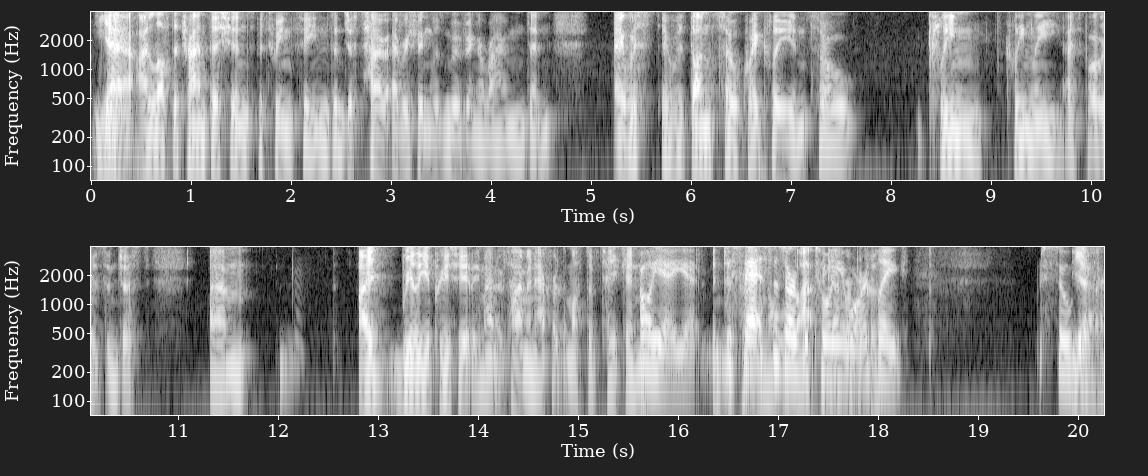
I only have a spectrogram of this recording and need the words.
yeah, Yeah. i love the transitions between scenes and just how everything was moving around and it was it was done so quickly and so clean cleanly i suppose and just um i really appreciate the amount of time and effort that must have taken Oh yeah, yeah. The sets deserve the Tony Award. Like so good. yeah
